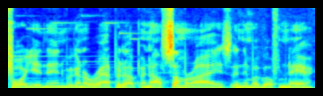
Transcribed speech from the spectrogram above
for you, and then we're going to wrap it up, and I'll summarize, and then we'll go from there.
